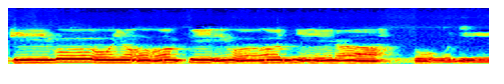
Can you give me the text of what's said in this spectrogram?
비고역 비원이라 도지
